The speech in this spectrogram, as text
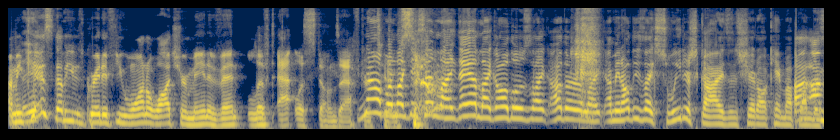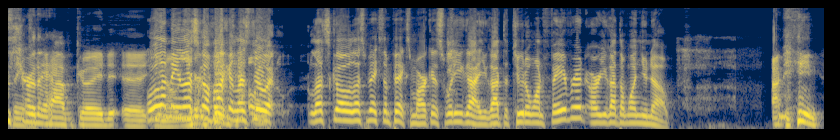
I mean, They- KSW is great if you want to watch your main event lift Atlas stones after. No, too, but like they said, like they had like all those like other like I mean all these like Swedish guys and shit all came up. I, on the I'm scene. sure they have good. Uh, Well, I mean, know, let's go fucking let's do it. Let's go. Let's make some picks, Marcus. What do you got? You got the two to one favorite, or you got the one you know? I mean,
